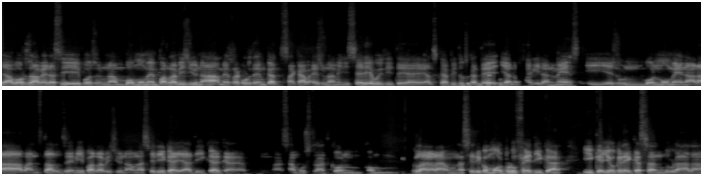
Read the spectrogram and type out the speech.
Llavors, a veure si doncs, és un bon moment per revisionar. A més, recordem que s'acaba, és una minissèrie, vull dir, té els capítols que té, ja no seguiran més i és un bon moment ara, abans dels Emmy, per revisionar una sèrie que ja dic que, que s'ha mostrat com, com la, una sèrie com molt profètica i que jo crec que s'endurà la,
